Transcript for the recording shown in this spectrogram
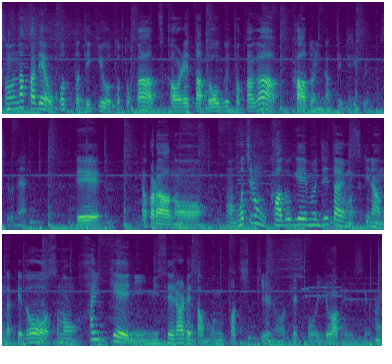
その中で起こった出来事とか使われた道具とかがカードになって出てくるんですよね。でだからあの、まあ、もちろんカードゲーム自体も好きなんだけどその背景に見せられた者たちっていうのが結構いるわけですよ、はい。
